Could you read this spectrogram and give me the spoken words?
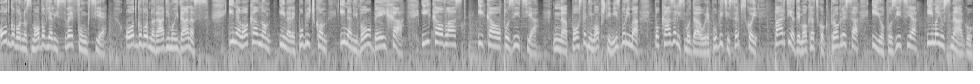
Odgovorno smo obavljali sve funkcije. Odgovorno radimo i danas. I na lokalnom, i na republičkom, i na nivou BiH. I kao vlast, i kao opozicija. Na posljednjim opštim izborima pokazali smo da u Republici Srpskoj Partija demokratskog progresa i opozicija imaju snagu.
